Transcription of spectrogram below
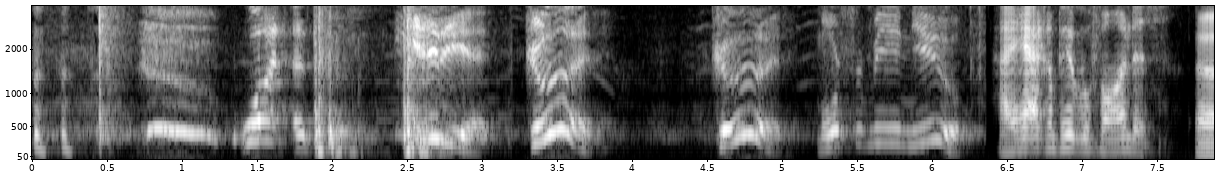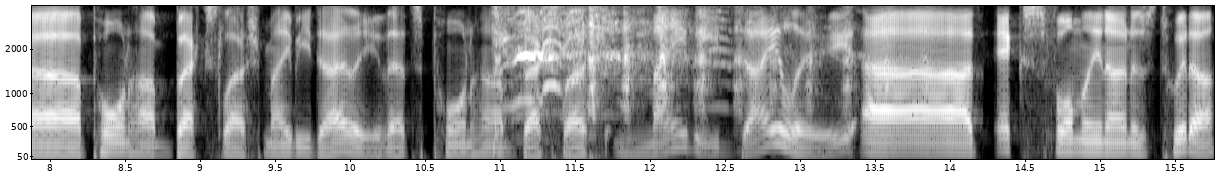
what an idiot. Good. Good. More for me and you. Hey, how can people find us? Uh, Pornhub backslash maybe daily. That's Pornhub backslash maybe daily. Uh, X, formerly known as Twitter,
